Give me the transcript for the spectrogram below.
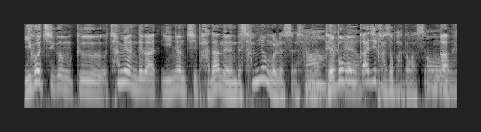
이거 지금 그 참여연대가 2년치 받아내는데 3년 걸렸어요. 3년. 아, 대법원까지 가서 받아왔어요. 그러니까 어.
